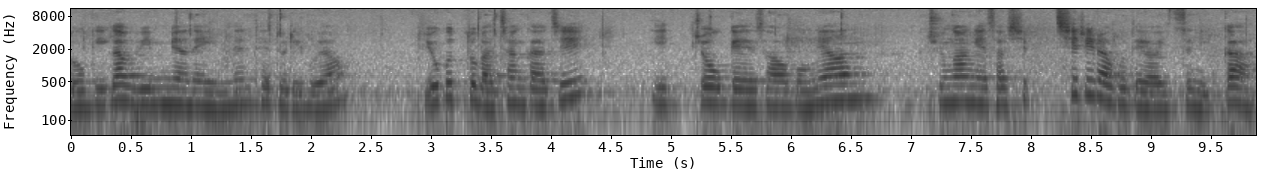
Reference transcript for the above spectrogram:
여기가 윗면에 있는 테두리고요. 이것도 마찬가지 이쪽에서 보면 중앙에서 17이라고 되어 있으니까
